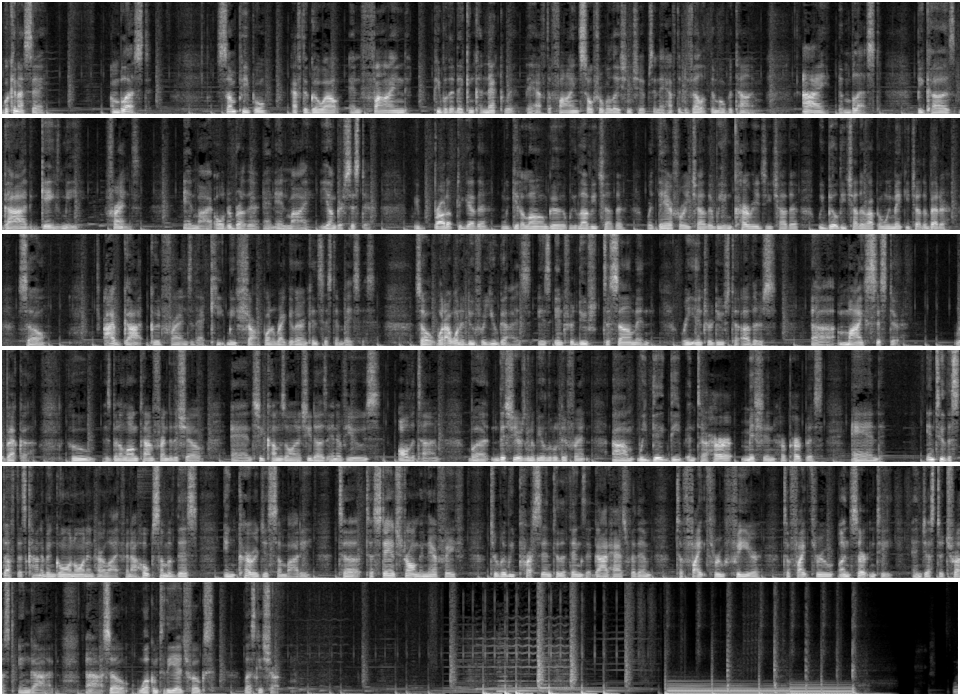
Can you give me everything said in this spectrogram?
what can I say? I'm blessed. Some people have to go out and find people that they can connect with. They have to find social relationships and they have to develop them over time. I am blessed because God gave me friends in my older brother and in my younger sister. We brought up together, we get along good, we love each other, we're there for each other, we encourage each other, we build each other up, and we make each other better. So, I've got good friends that keep me sharp on a regular and consistent basis. So, what I want to do for you guys is introduce to some and reintroduce to others uh, my sister, Rebecca, who has been a longtime friend of the show, and she comes on and she does interviews all the time. But this year is going to be a little different. Um, we dig deep into her mission, her purpose, and into the stuff that's kind of been going on in her life. And I hope some of this encourages somebody to, to stand strong in their faith, to really press into the things that God has for them, to fight through fear, to fight through uncertainty, and just to trust in God. Uh, so, welcome to the edge, folks. Let's get sharp.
